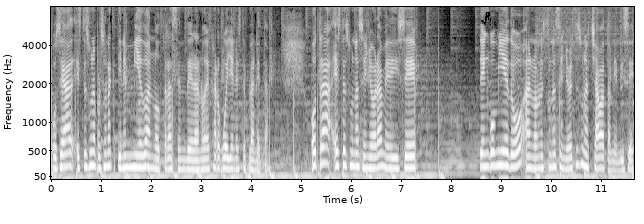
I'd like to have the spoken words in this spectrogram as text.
O sea, esta es una persona que tiene miedo a no trascender, a no dejar huella en este planeta. Otra, esta es una señora, me dice, tengo miedo, ah, no, no es una señora, esta es una chava también, dice,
